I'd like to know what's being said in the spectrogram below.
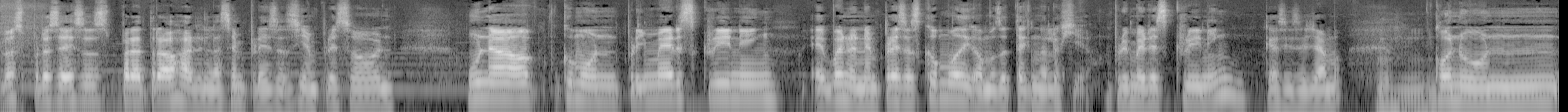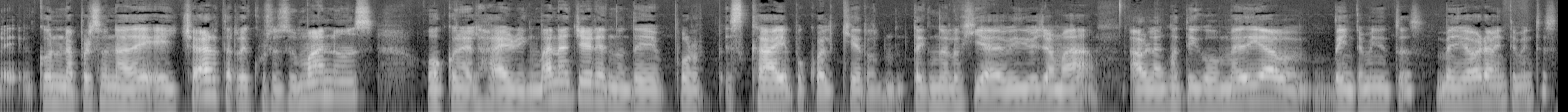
los procesos para trabajar en las empresas siempre son una como un primer screening, eh, bueno, en empresas como digamos de tecnología, un primer screening, que así se llama, Ujú. con un eh, con una persona de HR, de recursos humanos o con el hiring manager en donde por Skype o cualquier tecnología de videollamada hablan contigo media o 20 minutos, media hora, 20 minutos.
